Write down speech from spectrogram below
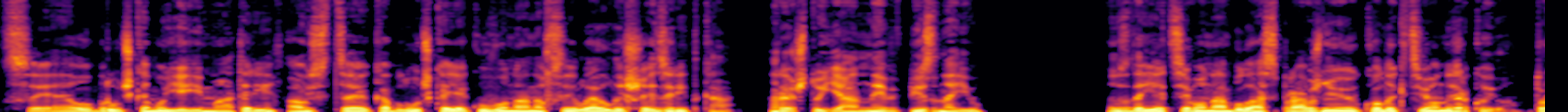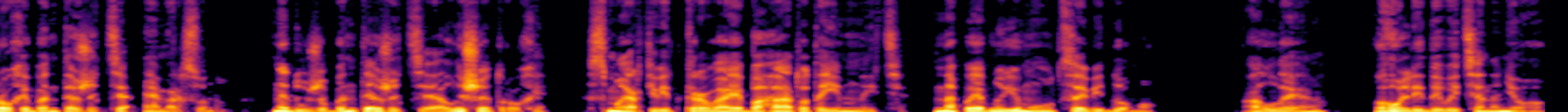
Це обручка моєї матері, а ось це каблучка, яку вона носила лише зрідка, решту я не впізнаю. Здається, вона була справжньою колекціонеркою, трохи бентежиться Емерсон. Не дуже бентежиться, лише трохи. Смерть відкриває багато таємниць. Напевно, йому це відомо. Але Голлі дивиться на нього.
